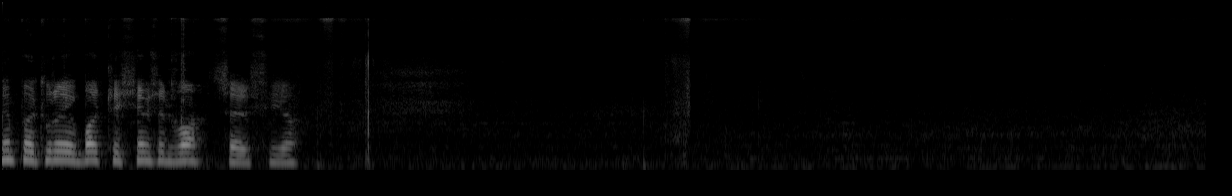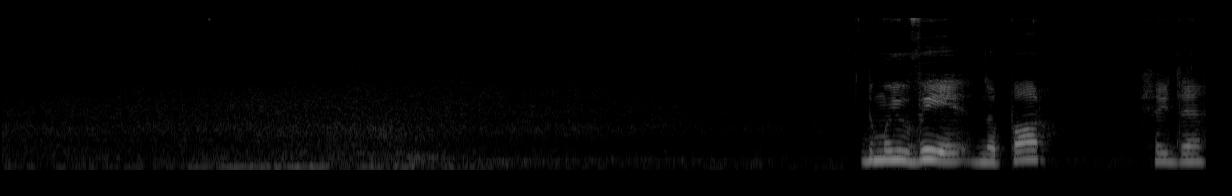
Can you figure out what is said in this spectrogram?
Температура, як бачите, 72 Цельсія. Думаю, видно пар, що йде.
